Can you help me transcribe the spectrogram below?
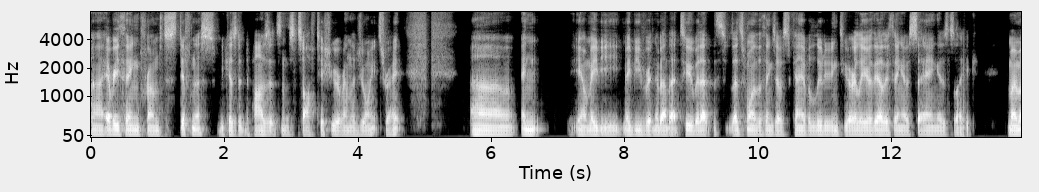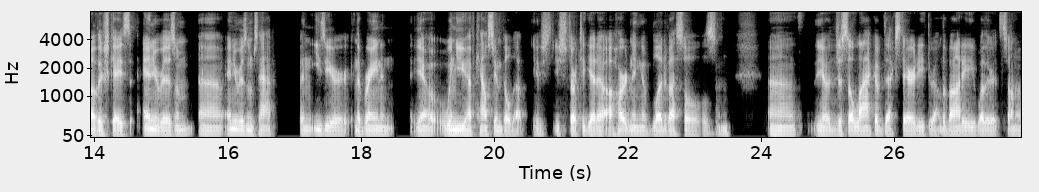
uh, everything from stiffness because it deposits in the soft tissue around the joints, right? Uh, and you know, maybe maybe you've written about that too, but that's that's one of the things I was kind of alluding to earlier. The other thing I was saying is like my mother's case, aneurysm. Uh, aneurysms happen easier in the brain and you know when you have calcium buildup you, you start to get a, a hardening of blood vessels and uh, you know just a lack of dexterity throughout the body whether it's on a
